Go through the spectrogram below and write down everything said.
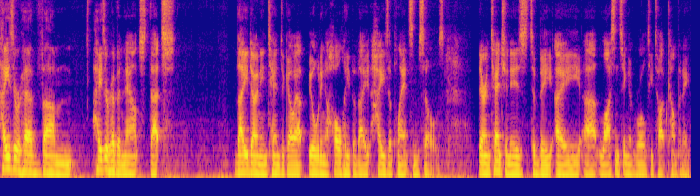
Hazer have um, Hazer have announced that they don't intend to go out building a whole heap of Hazer plants themselves. Their intention is to be a uh, licensing and royalty type company.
